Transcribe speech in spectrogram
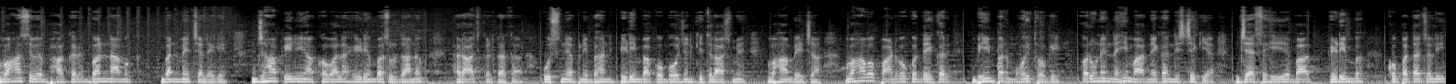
वहाँ से वे भागकर वन नामक वन में चले गए, जहाँ पीली आँखों वाला हिडिम्बा दानव राज करता था। उसने अपनी बहन हिडिम्बा को भोजन की तलाश में वहाँ भेजा। वहाँ वो पांडवों को देखकर भीम पर मोहित हो गई और उन्हें नहीं मारने का निश्चय किया। जैसे ही ये बात हिडिम्ब को पता चली,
